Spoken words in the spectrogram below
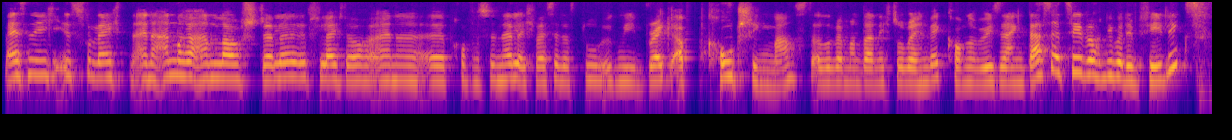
weiß nicht, ist vielleicht eine andere Anlaufstelle, vielleicht auch eine äh, professionelle. Ich weiß ja, dass du irgendwie Break-up-Coaching machst. Also wenn man da nicht drüber hinwegkommt, dann würde ich sagen, das erzähl doch lieber dem Felix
